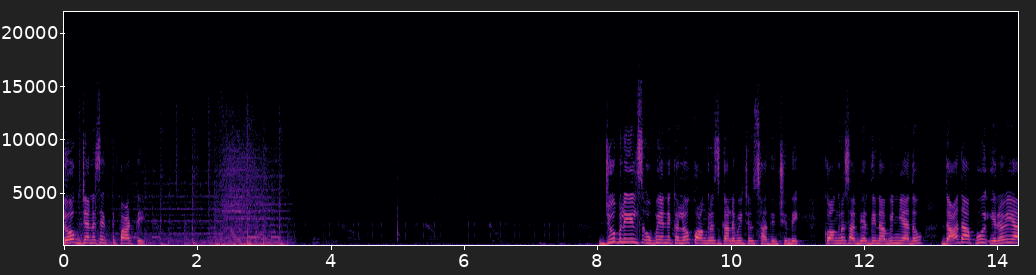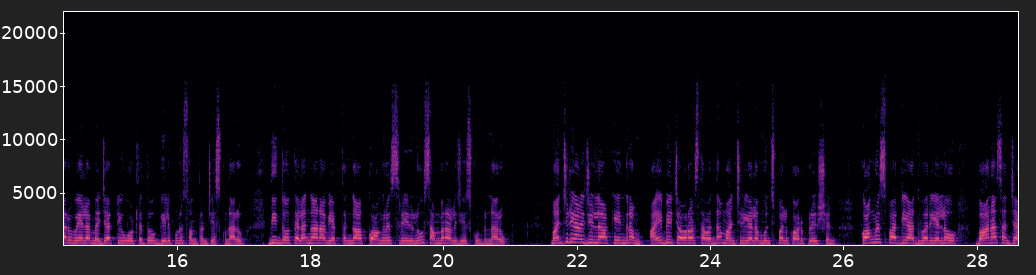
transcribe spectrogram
లోక్ జనశక్తి పార్టీ. జూబ్లీహిల్స్ ఉప ఎన్నికలో కాంగ్రెస్ ఘనవిజయం సాధించింది. కాంగ్రెస్ అభ్యర్థి నవీన్ యాదవ్ దాదాపు ఇరవై ఆరు వేల మెజార్టీ ఓట్లతో గెలుపును సొంతం చేసుకున్నారు. దీంతో తెలంగాణ వ్యాప్తంగా కాంగ్రెస్ శ్రేణులు సంబరాలు చేసుకుంటున్నారు. మంచిర్యాల జిల్లా కేంద్రం ఐబీ చౌరాస్తా వద్ద Mancherial municipal corporation Congress party ఆధ్వర్యంలో బాణాసంచా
